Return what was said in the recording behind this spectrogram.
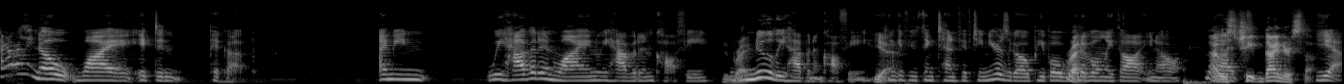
I don't really know why it didn't pick up. I mean, we have it in wine, we have it in coffee. Right. We newly have it in coffee. Yeah. I think if you think 10, 15 years ago, people would Right. have only thought, you know, No, it was cheap diner stuff. Yeah,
